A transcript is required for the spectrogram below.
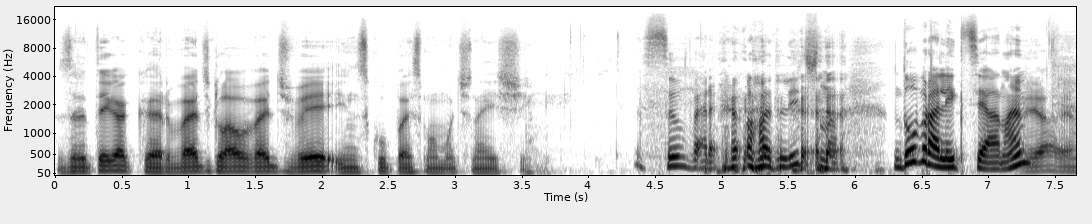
zaradi tega, ker več glav več ve in skupaj smo močnejši. Super, odlično. Dobra lekcija, ne? Ja, ja.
